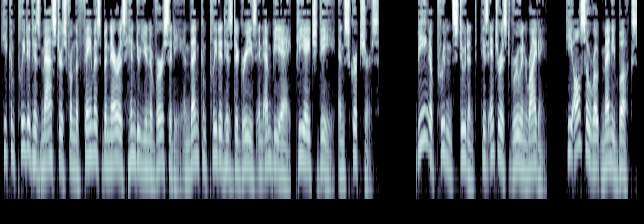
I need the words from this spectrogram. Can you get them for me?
he completed his master's from the famous Banaras Hindu University and then completed his degrees in MBA, PhD, and scriptures. Being a prudent student, his interest grew in writing. He also wrote many books.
